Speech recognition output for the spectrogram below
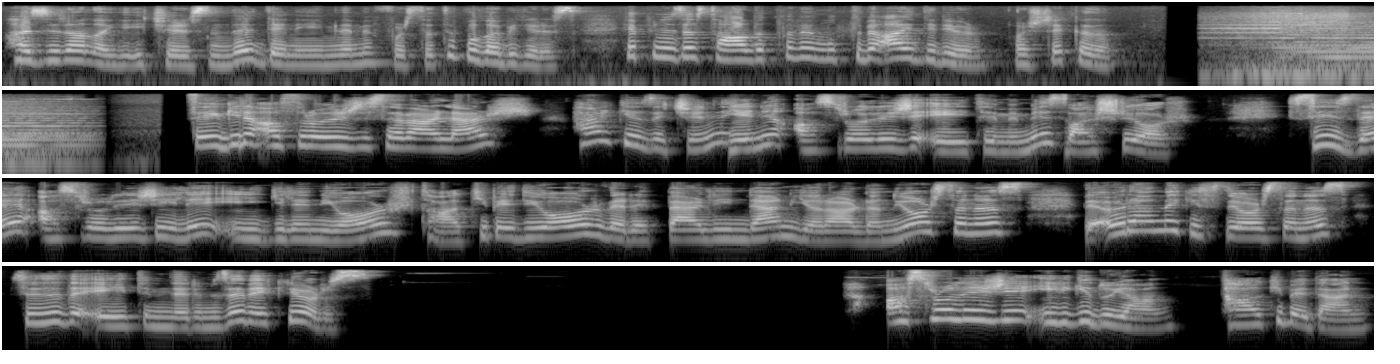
Haziran ayı içerisinde deneyimleme fırsatı bulabiliriz. Hepinize sağlıklı ve mutlu bir ay diliyorum. Hoşçakalın sevgili astroloji severler herkes için yeni astroloji eğitimimiz başlıyor siz de astroloji ile ilgileniyor, takip ediyor ve rehberliğinden yararlanıyorsanız ve öğrenmek istiyorsanız sizi de eğitimlerimize bekliyoruz. Astrolojiye ilgi duyan, takip eden,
